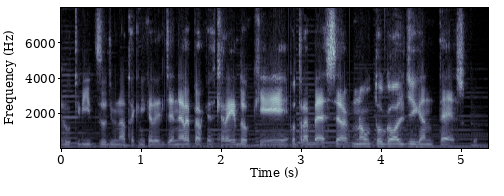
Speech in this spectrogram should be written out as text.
l'utilizzo di una tecnica del genere perché credo che potrebbe essere un autogol gigantesco.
